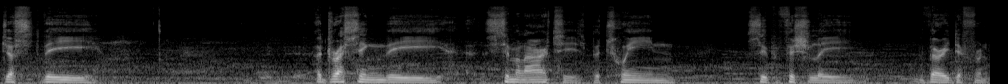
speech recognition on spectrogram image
just the addressing the similarities between superficially very different,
